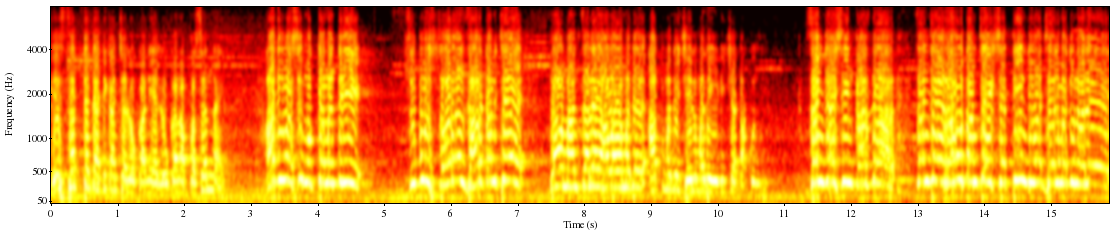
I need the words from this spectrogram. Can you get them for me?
हे सत्य त्या ठिकाणच्या लोकांनी आहे. लोकांना पसंत नाही. आदिवासी मुख्यमंत्री सुबू सोरण झारखंडचे. त्या माणसाला या वयामध्ये आतमध्ये जेलमध्ये ईडीच्या टाकून दिली संजय सिंग खासदार. संजय राऊत आमच्या एकशे तीन दिवस जेलमधून आले.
